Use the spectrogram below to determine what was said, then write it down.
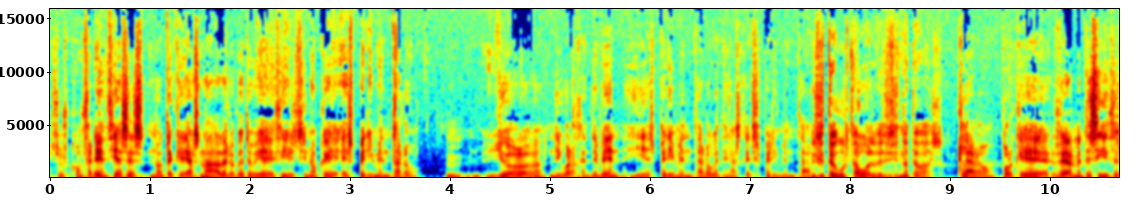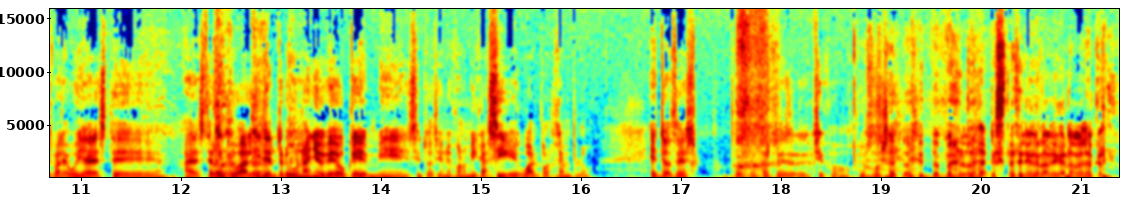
sus conferencias, es no te creas nada de lo que te voy a decir, sino que experimentalo. Mm, Yo digo a la gente, ven y experimenta lo que tengas que experimentar. Y si te gusta, vuelves y si no te vas. Claro, porque realmente si dices, vale, voy a este, a este ritual y dentro de un año veo que mi situación económica sigue igual, por ejemplo. Entonces, pues entonces, chico, pues, José, lo siento, pero lo de la situación económica no me lo creo.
